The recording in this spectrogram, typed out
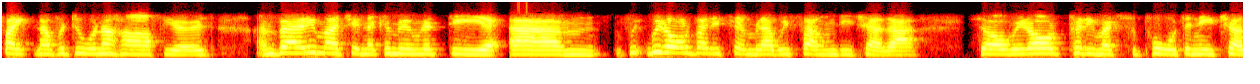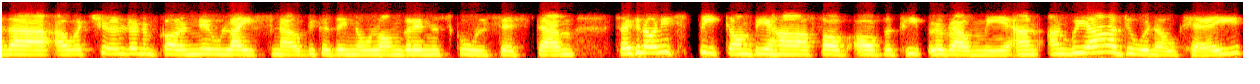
fight now for two and a half years. I'm very much in a community. Um, we're all very similar. We found each other, so we're all pretty much supporting each other. Our children have got a new life now because they're no longer in the school system. So I can only speak on behalf of, of the people around me, and and we are doing okay,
